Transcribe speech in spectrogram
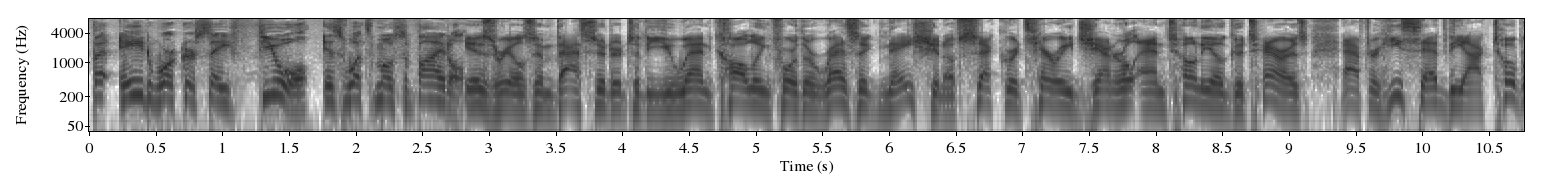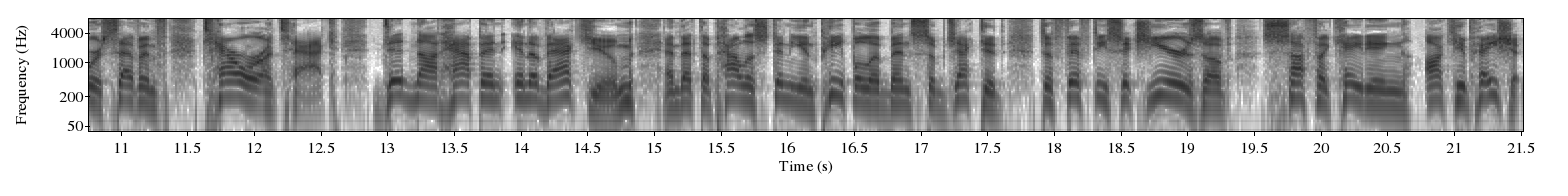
but aid workers say fuel is what's most vital. Israel's ambassador to the UN calling for the resignation of Secretary General General Antonio Guterres after he said the October 7th terror attack did not happen in a vacuum and that the Palestinian people have been subjected to 56 years of suffocating occupation.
